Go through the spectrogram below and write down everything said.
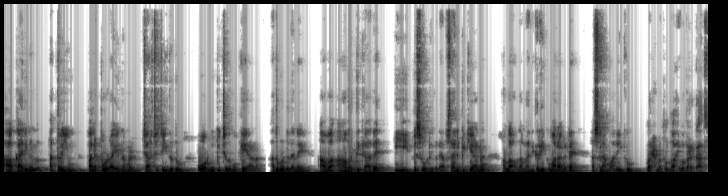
ആ കാര്യങ്ങൾ അത്രയും പലപ്പോഴായി നമ്മൾ ചർച്ച ചെയ്തതും ഓർമ്മിപ്പിച്ചതുമൊക്കെയാണ്. അതുകൊണ്ട് തന്നെ അവ ആവർത്തിക്കാതെ ഈ എപ്പിസോഡ് ഇവിടെ അവസാനിപ്പിക്കുകയാണ്. അള്ളാഹു നമ്മെ അനുഗ്രഹിക്കുമാറാകട്ടെ. അസ്സാം വലൈക്കും വറഹമത്തല്ലാഹി വബർക്കാത്ത്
